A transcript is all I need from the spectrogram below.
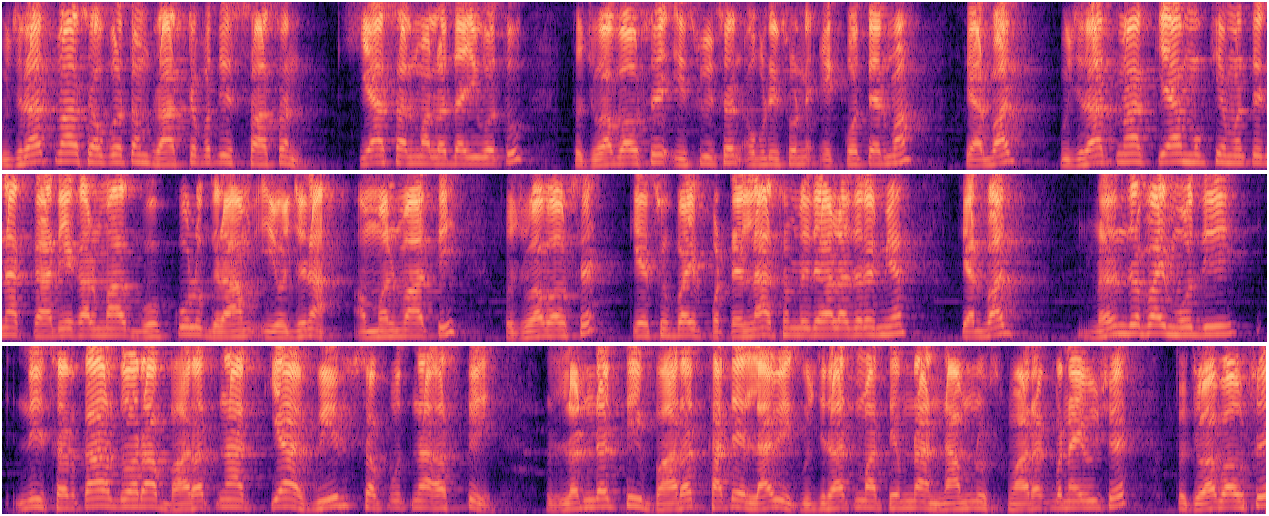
ગુજરાતમાં સૌપ્રથમ રાષ્ટ્રપતિ શાસન કયા સાલમાં લદાયું હતું? તો જવાબ આવશે ઈસવીસન ઓગણીસો ને એકોતેરમાં. ત્યારબાદ ગુજરાતમાં કયા મુખ્યમંત્રીના કાર્યકાળમાં ગોકુળ ગ્રામ યોજના અમલમાં હતી? તો જવાબ આવશે કેશુભાઈ પટેલના સમયગાળા દરમિયાન. ત્યારબાદ નરેન્દ્રભાઈ મોદીની સરકાર દ્વારા ભારતના કયા વીર સપૂતના અસ્થિ લંડનથી ભારત ખાતે લાવી ગુજરાતમાં તેમના નામનું સ્મારક બનાવ્યું છે? તો જવાબ આવશે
